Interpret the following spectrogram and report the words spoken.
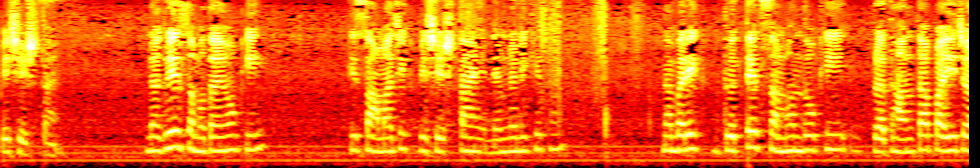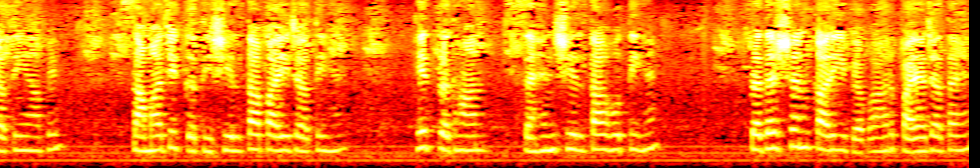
विशेषताएँ। नगरीय समुदायों की की सामाजिक विशेषताएँ निम्नलिखित हैं। नंबर एक द्वितीयक संबंधों की प्रधानता पाई जाती है यहाँ पे। सामाजिक गतिशीलता पाई जाती है। हित प्रधान सहनशीलता होती है। प्रदर्शनकारी व्यवहार पाया जाता है।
